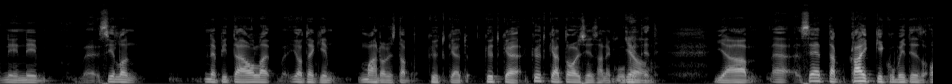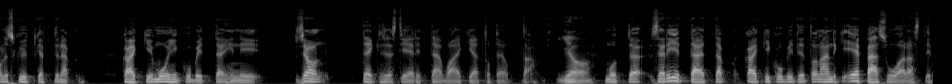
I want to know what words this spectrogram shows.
niin, niin silloin ne pitää olla jotenkin mahdollista kytkeä, kytkeä, kytkeä toisiinsa ne kubitit. Joo. Ja se, että kaikki kubitit olisi kytkettynä kaikkiin muihin kubitteihin, niin se on teknisesti erittäin vaikea toteuttaa. Joo. Mutta se riittää, että kaikki kubitit on ainakin epäsuorasti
